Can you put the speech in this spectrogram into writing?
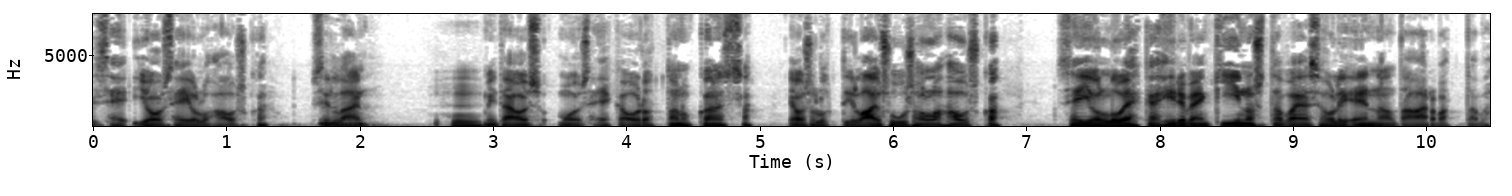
se, joo, se ei ollut hauska sillain, mm. mitä olisi, olisi ehkä odottanut kanssa. Ja olisi ollut tilaisuus olla hauska. Se ei ollut ehkä hirveän kiinnostava ja se oli ennalta arvattava.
